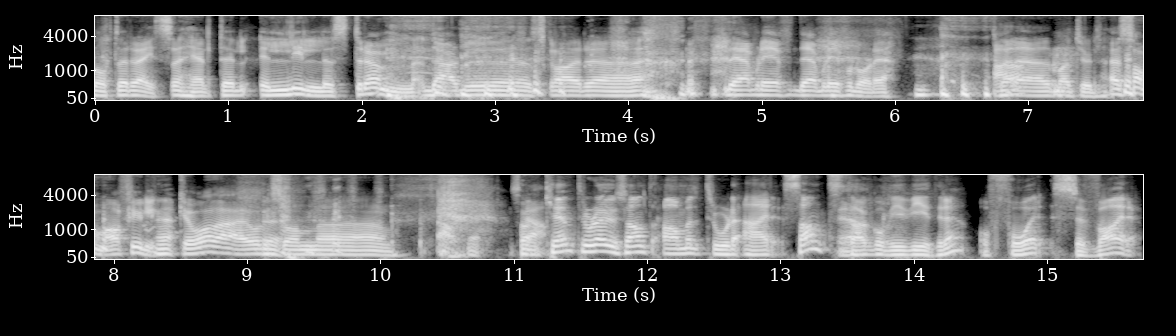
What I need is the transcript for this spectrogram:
lov til å reise helt til Lillestrøm, der du skal uh, det, blir, det blir for dårlig. Nei, det er bare tull. Det er samme fylke òg, det er jo liksom Så Ja. Ken tror det er usant, Amel tror det er sant. Da går vi videre og får svaret.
